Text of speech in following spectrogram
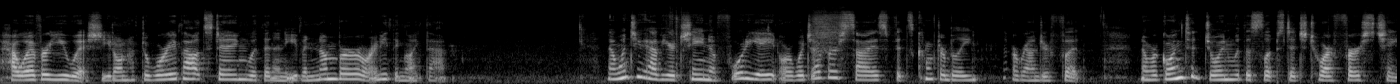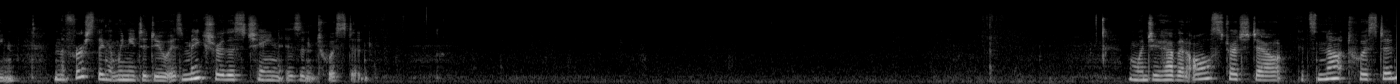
however you wish. You don't have to worry about staying within an even number or anything like that. Now once you have your chain of 48 or whichever size fits comfortably around your foot, now we're going to join with the slip stitch to our first chain. And the first thing that we need to do is make sure this chain isn't twisted. And once you have it all stretched out, it's not twisted,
